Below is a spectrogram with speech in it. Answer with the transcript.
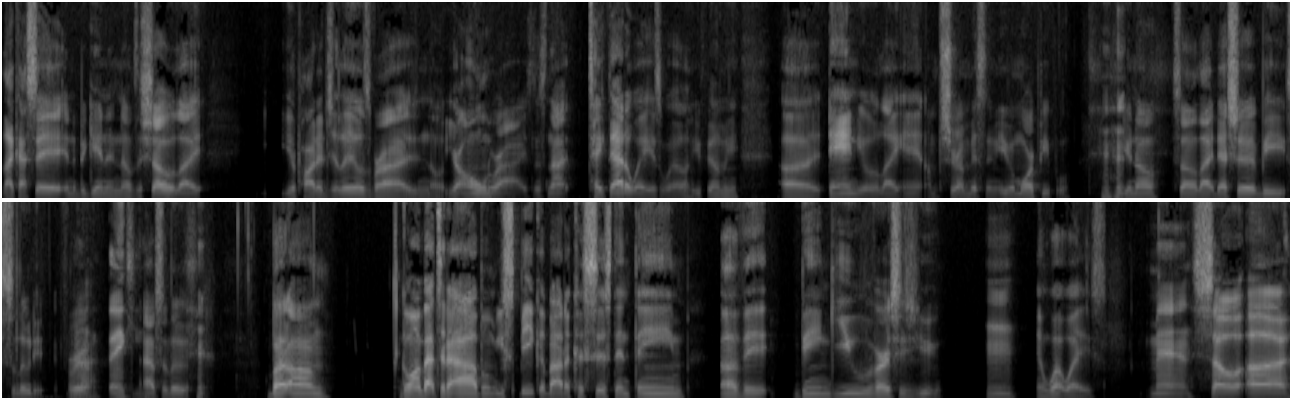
like I said in the beginning of the show, like you're part of Jeleel's rise, you know, your own rise. Let's not take that away as well. You feel me? Uh Daniel, like, and I'm sure I'm missing even more people. You know? so like that should be saluted for real. Thank you. Absolutely. But um going back to the album, you speak about a consistent theme of it being you versus you. Mm. In what ways? Man, so uh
